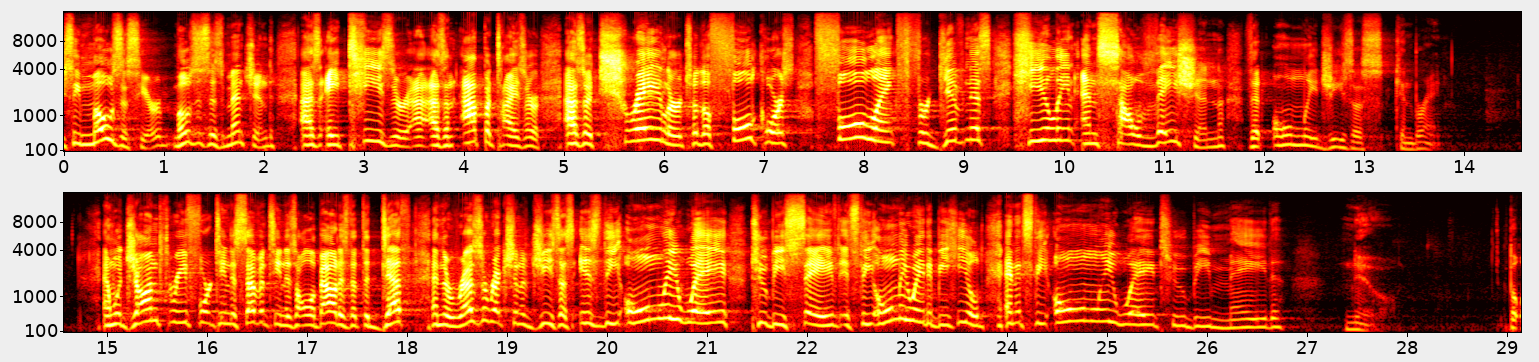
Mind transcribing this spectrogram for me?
You see, Moses here, Moses is mentioned as a teaser, as an appetizer, as a trailer to the full course, full length forgiveness, healing, and salvation that only Jesus can bring. And what John 3 14 to 17 is all about is that the death and the resurrection of Jesus is the only way to be saved, it's the only way to be healed, and it's the only way to be made new. But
